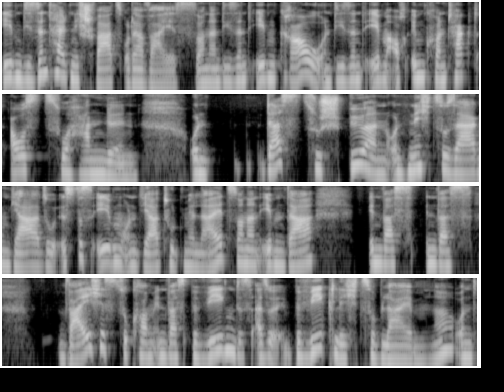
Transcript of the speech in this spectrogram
eben, die sind halt nicht schwarz oder weiß, sondern die sind eben grau und die sind eben auch im Kontakt auszuhandeln. Und das zu spüren und nicht zu sagen, ja, so ist es eben und ja, tut mir leid, sondern eben da in was, in was Weiches zu kommen, in was Bewegendes, also beweglich zu bleiben. Ne? Und,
